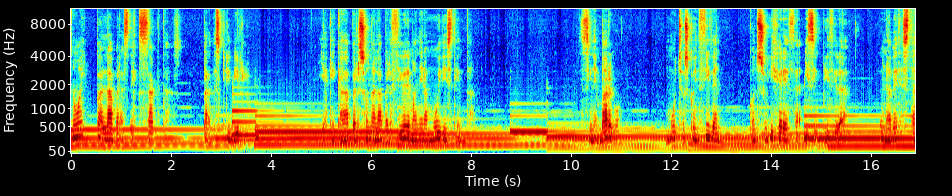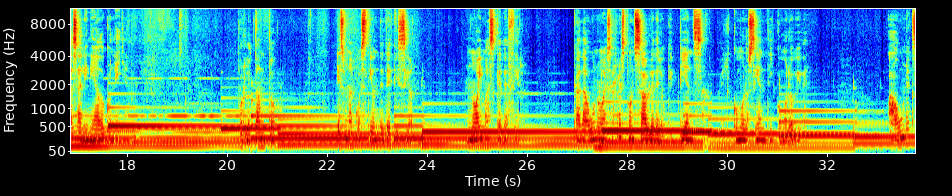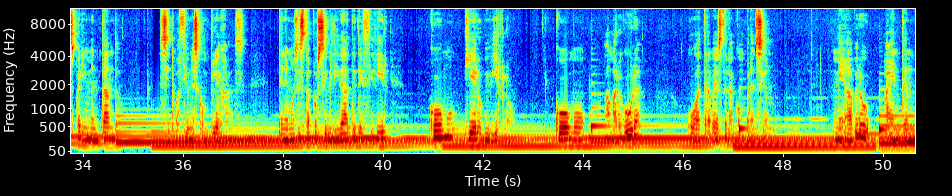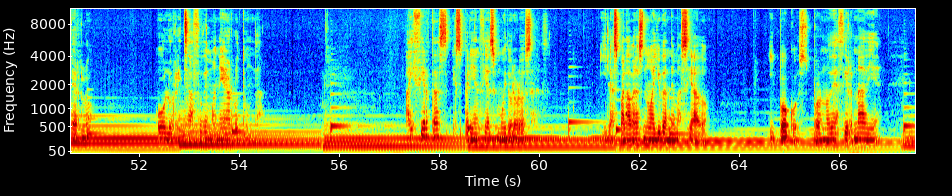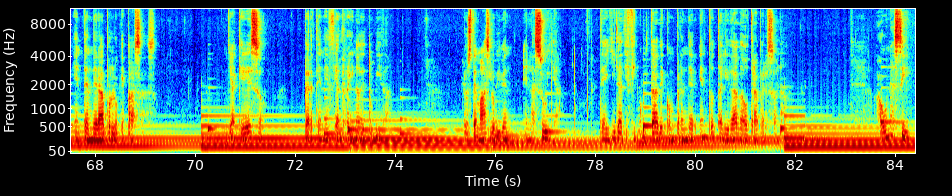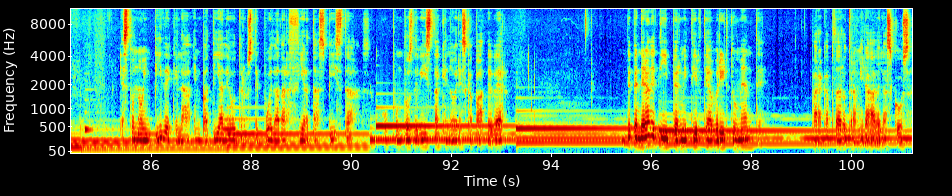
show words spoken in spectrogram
No hay palabras exactas para describirlo, ya que cada persona la percibe de manera muy distinta. Sin embargo, muchos coinciden con su ligereza y simplicidad una vez estás alineado con ella. Por lo tanto, es una cuestión de decisión. No hay más que decir. Cada uno es responsable de lo que piensa, cómo lo siente y cómo lo vive. Aún experimentando situaciones complejas, tenemos esta posibilidad de decidir cómo quiero vivirlo, como amargura o a través de la comprensión. ¿Me abro a entenderlo o lo rechazo de manera rotunda? Hay ciertas experiencias muy dolorosas las palabras no ayudan demasiado y pocos, por no decir nadie, entenderá por lo que pasas, ya que eso pertenece al reino de tu vida. Los demás lo viven en la suya, de allí la dificultad de comprender en totalidad a otra persona. Aún así, esto no impide que la empatía de otros te pueda dar ciertas pistas de vista que no eres capaz de ver Dependerá de ti permitirte abrir tu mente para captar otra mirada de las cosas.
